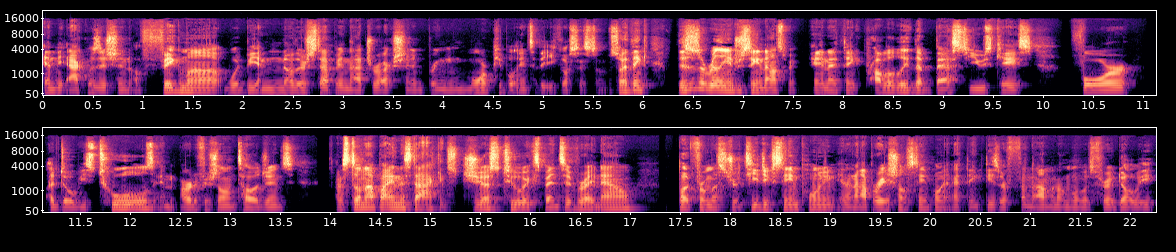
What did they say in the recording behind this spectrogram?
And the acquisition of Figma would be another step in that direction, bringing more people into the ecosystem. So I think this is a really interesting announcement. And I think probably the best use case for Adobe's tools and artificial intelligence. I'm still not buying the stock. It's just too expensive right now. But from a strategic standpoint and an operational standpoint, I think these are phenomenal moves for Adobe.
